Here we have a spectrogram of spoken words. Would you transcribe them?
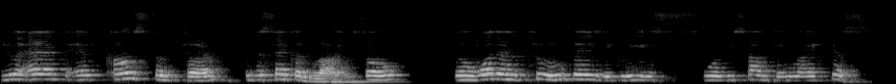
you add a constant term to the second line. So the one and two basically is will be something like this.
